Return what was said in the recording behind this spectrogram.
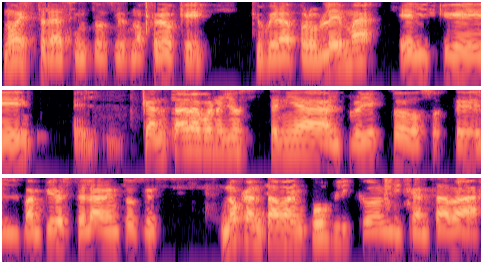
nuestras, entonces no creo que, que hubiera problema. El que cantara, bueno, yo tenía el proyecto del Vampiro Estelar, entonces no cantaba en público, ni cantaba,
